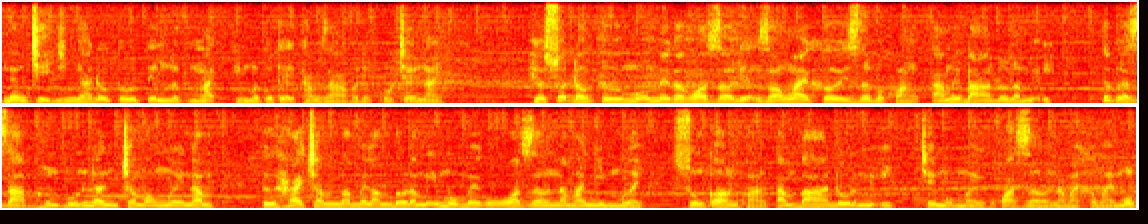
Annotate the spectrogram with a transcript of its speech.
nên chỉ những nhà đầu tư tiềm lực mạnh thì mới có thể tham gia vào được cuộc chơi này. Hiệu suất đầu tư mỗi megawatt giờ điện gió ngoài khơi rơi vào khoảng 83 đô la Mỹ, tức là giảm hơn 4 lần trong vòng 10 năm, từ 255 đô la Mỹ một megawatt giờ năm 2010 xuống còn khoảng 83 đô la Mỹ trên một megawatt giờ năm 2021.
